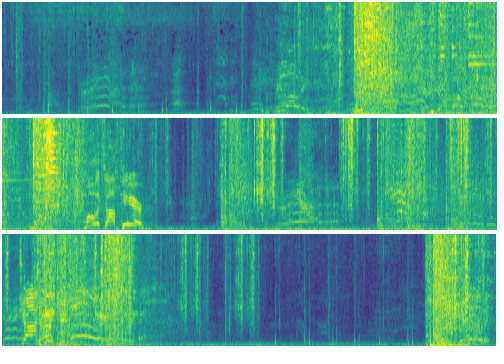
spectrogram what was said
Here. Jockey. Reloading.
